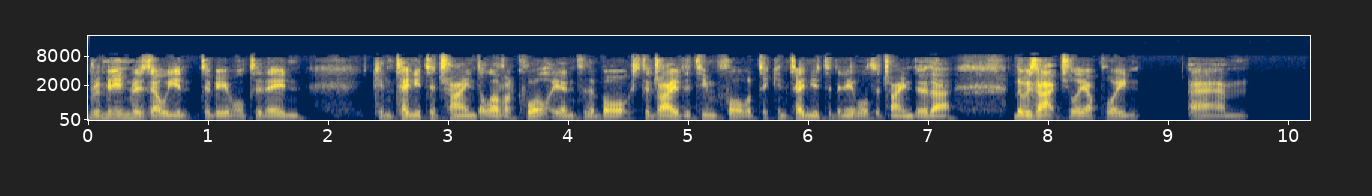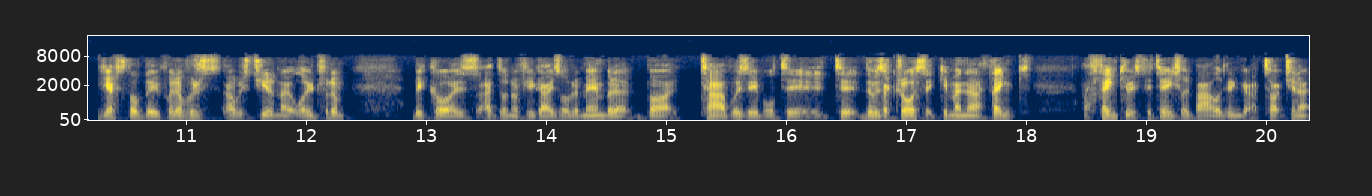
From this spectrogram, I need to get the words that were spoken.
remain resilient to be able to then continue to try and deliver quality into the box, to drive the team forward, to continue to be able to try and do that. There was actually a point um, yesterday when I was I was cheering out loud for him because I don't know if you guys will remember it, but Tav was able to, to there was a cross that came in. And I think I think it was potentially Balogun got a touch in it,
